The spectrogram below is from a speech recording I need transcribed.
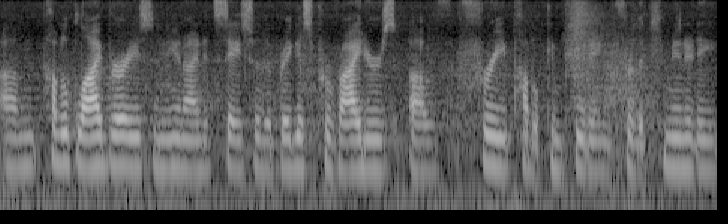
Um, public libraries in the United States are the biggest providers of free public computing for the community.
